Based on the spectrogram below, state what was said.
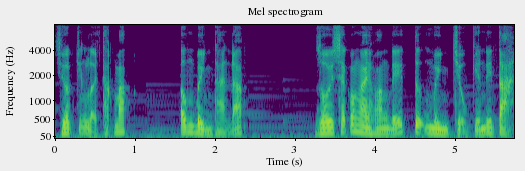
Trước những lời thắc mắc, ông bình thản đáp rồi sẽ có ngày hoàng đế tự mình triệu kiến đến ta.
